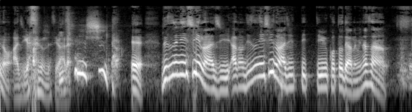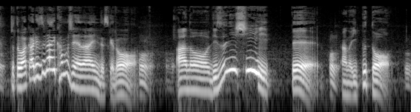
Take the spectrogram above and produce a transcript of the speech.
ーの味がするんですよあれ。ディズニーシーか。ええ。ディズニーシーの味あのディズニーシーの味ってっていうことであの皆さんちょっと分かりづらいかもしれないんですけどうん。あのディズニーシーってうん。あの行くとうん。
